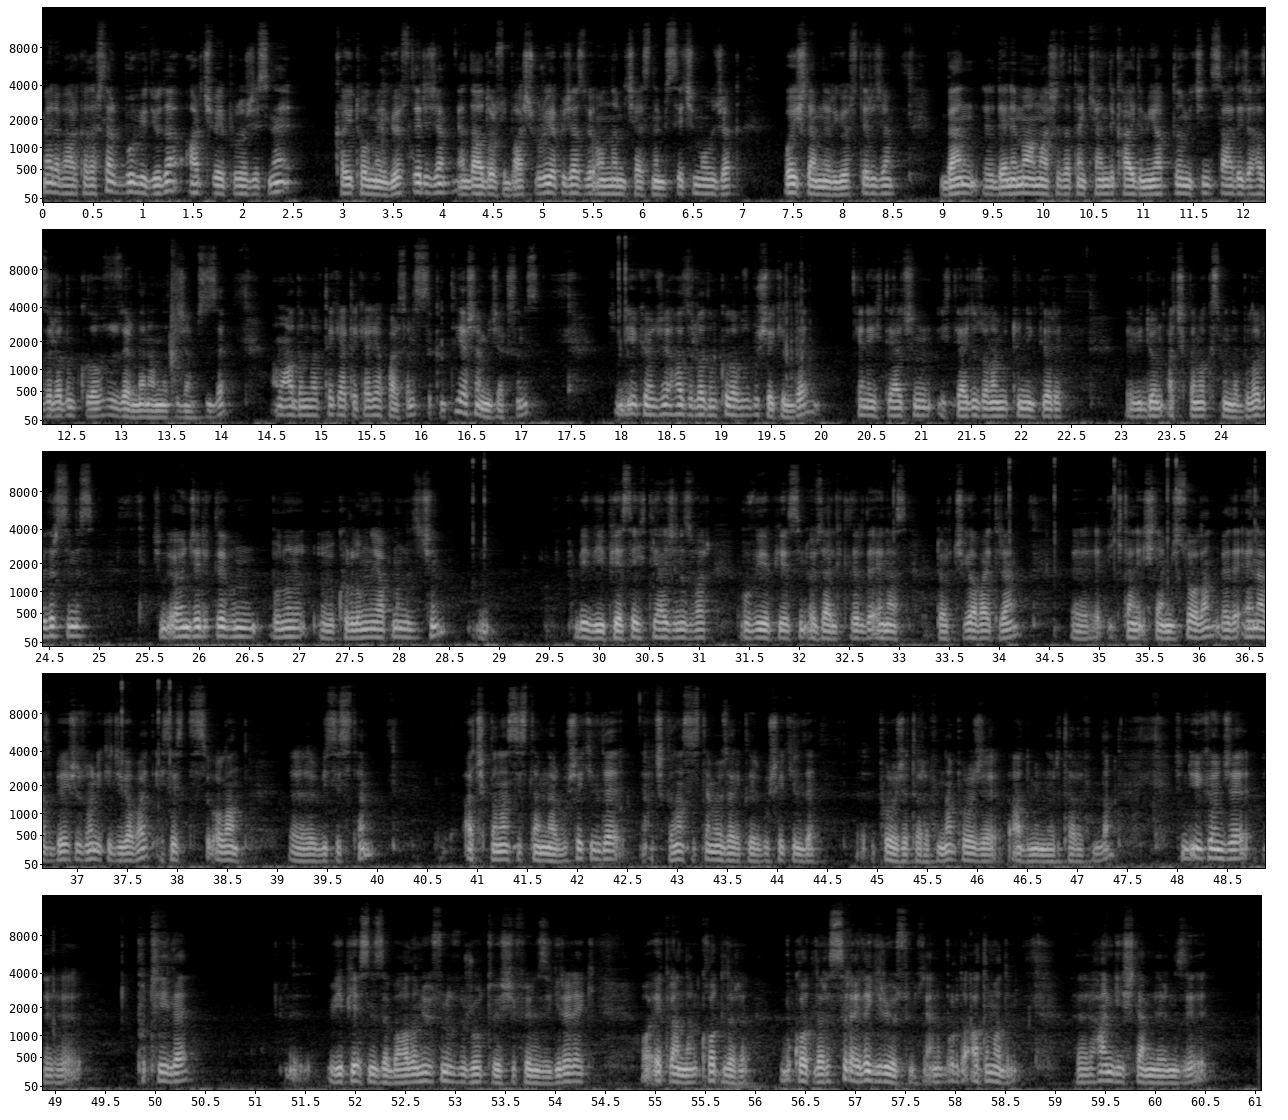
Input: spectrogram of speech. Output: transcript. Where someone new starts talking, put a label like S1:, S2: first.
S1: Merhaba arkadaşlar. Bu videoda Archway projesine kayıt olmayı göstereceğim. Yani daha doğrusu başvuru yapacağız ve onların içerisinde bir seçim olacak. O işlemleri göstereceğim. Ben e, deneme amaçlı zaten kendi kaydımı yaptığım için sadece hazırladığım kılavuz üzerinden anlatacağım size. Ama adımları teker teker yaparsanız sıkıntı yaşamayacaksınız. Şimdi ilk önce hazırladığım kılavuz bu şekilde. Gene ihtiyacın, ihtiyacınız olan bütün linkleri e, videonun açıklama kısmında bulabilirsiniz. Şimdi öncelikle bunun, bunun e, kurulumunu yapmanız için bir VPS'e ihtiyacınız var. Bu VPS'in özellikleri de en az 4 GB RAM, 2 tane işlemcisi olan ve de en az 512 GB SSD'si olan e, bir sistem. Açıklanan sistemler bu şekilde, açıklanan sistem özellikleri bu şekilde e, proje tarafından, proje adminleri tarafından. Şimdi ilk önce e, PuTTY ile VPS'inize bağlanıyorsunuz. Root ve şifrenizi girerek o ekrandan kodları, bu kodları sırayla giriyorsunuz. Yani burada adım adım e, hangi işlemlerinizi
